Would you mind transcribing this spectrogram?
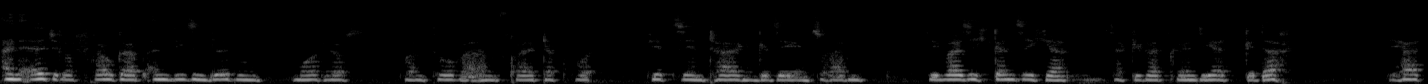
Eine ältere Frau gab an diesem selben Mordlos von Tora am Freitag vor 14 Tagen gesehen zu haben. Sie war sich ganz sicher, sagte Katrin, sie hat gedacht, sie hat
